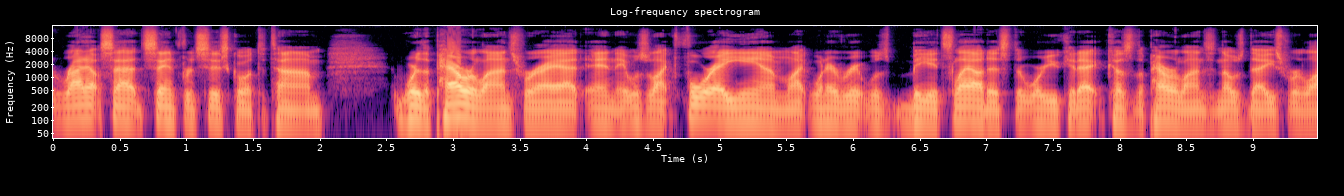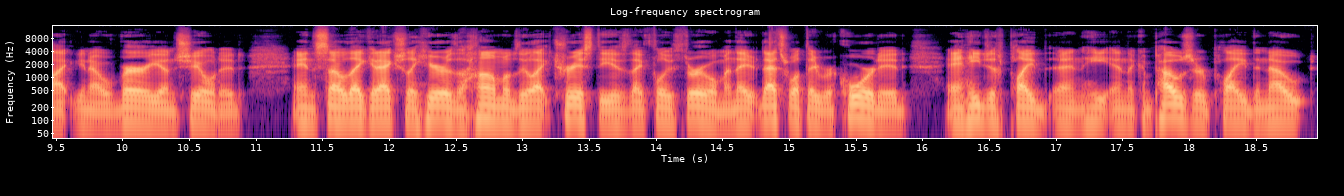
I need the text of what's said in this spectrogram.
right outside San Francisco at the time where the power lines were at, and it was like 4 a.m. like whenever it was be its loudest, where you could act because the power lines in those days were like you know very unshielded, and so they could actually hear the hum of the electricity as they flew through them, and they that's what they recorded, and he just played and he and the composer played the note.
